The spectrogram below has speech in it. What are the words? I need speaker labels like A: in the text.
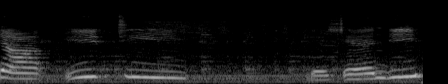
A: Yeah, eating the sandy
